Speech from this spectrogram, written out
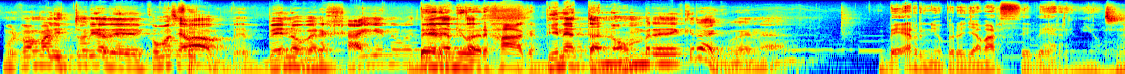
volvamos a la historia de. ¿Cómo se llama? Beno Verhagen. weón. Tiene Bernio hasta- Verhagen. Tiene hasta nombre de crack, weón. ¿ah? Bernio, pero llamarse Bernio. Sí.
